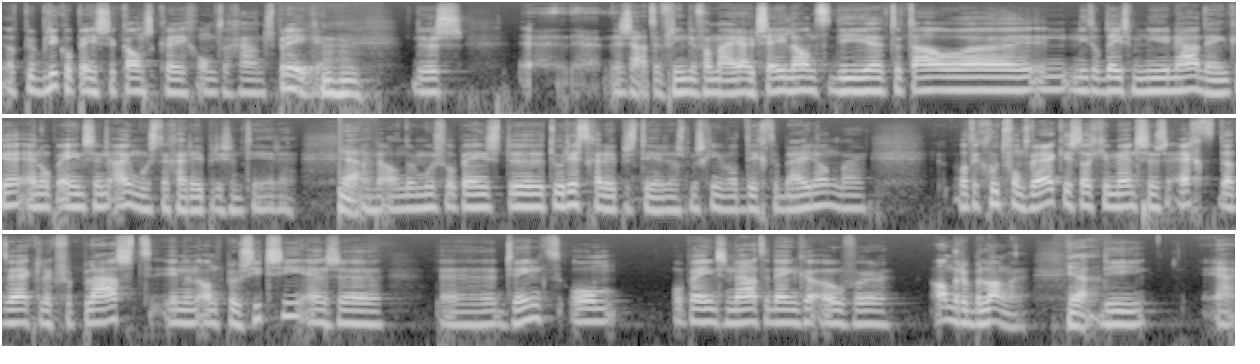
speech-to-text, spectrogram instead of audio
het publiek opeens de kans kreeg om te gaan spreken. Mm -hmm. Dus er zaten vrienden van mij uit Zeeland die uh, totaal uh, niet op deze manier nadenken en opeens een ui moesten gaan representeren. Ja. En de ander moest opeens de toerist gaan representeren. Dat is misschien wat dichterbij dan, maar wat ik goed vond werken is dat je mensen dus echt daadwerkelijk verplaatst in een andere positie en ze dwingt om opeens na te denken over andere belangen. Ja. Die ja,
